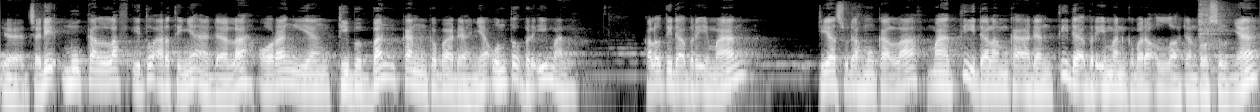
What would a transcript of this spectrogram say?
Ya, jadi mukallaf itu artinya adalah orang yang dibebankan kepadanya untuk beriman. Kalau tidak beriman, dia sudah mukallaf, mati dalam keadaan tidak beriman kepada Allah dan Rasulnya,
